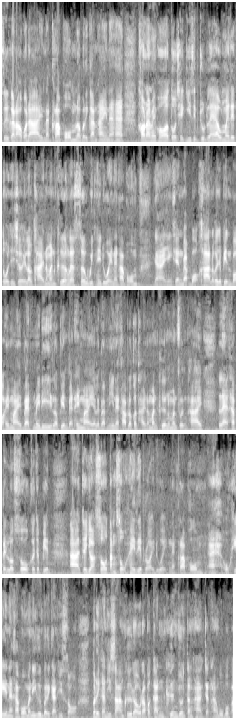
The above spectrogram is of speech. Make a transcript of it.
ซื้อกับเราก็ได้นะครับผมเราบริการให้นะฮะเท่านั้นไม่พอตรวจเช็ค 20 จุดแล้วไม่ได้ตรวจเฉยๆเราถ่ายน้ำมันเครื่องและเซอร์วิสให้ด้วยนะครับผมอย่างเช่นแบบเบาะขาดเราก็จะเปลี่ยนเบาะให้ใหม่แบตไม่ดีเราเปลี่ยนแบตให้ใหม่อะไรแบบนี้นะครับแล้วก็ถ่ายน้ำมันเครื่องน้ำมันเฟืองท้าย และถ้าเป็นรถโซ่ก็จะเปลี่ยนอาจะหยอดโซ่ตั้งโซ่ให้เรียบร้อยด้วยนะครับผมอะโอเคนะครับผมอันนี้คือบริการที่ 2 บริการที่ 3 คือเรารับประกันเครื่องยนต์ต่างหากจากทางบูบไป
